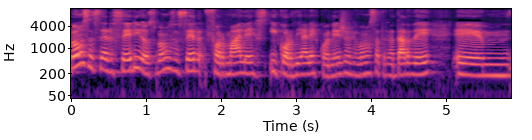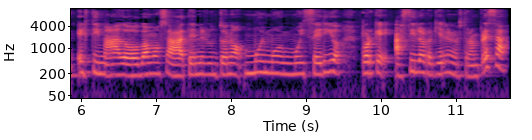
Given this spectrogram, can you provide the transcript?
Vamos a ser serios, vamos a ser formales y cordiales con ellos, los vamos a tratar de em, estimado, vamos a tener un tono muy, muy, muy serio porque así lo requiere nuestra empresa.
